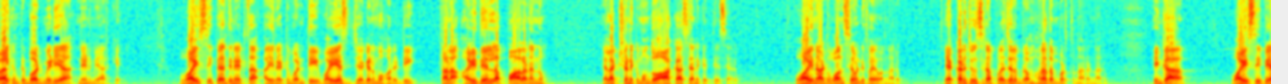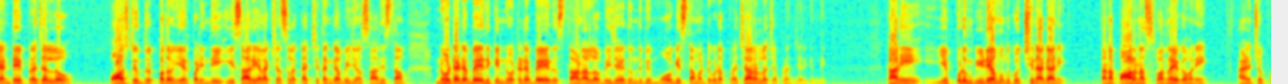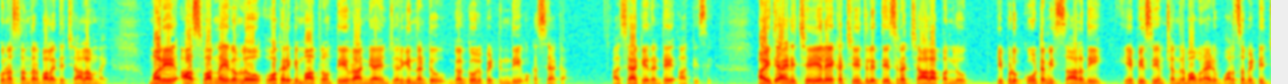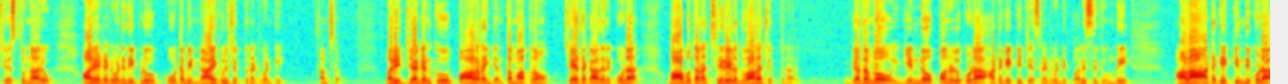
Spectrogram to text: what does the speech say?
Welcome to bird media నేను మీ RK. YCP అధినేత అయినటువంటి వైఎస్ జగన్మోహన్ రెడ్డి తన ఐదేళ్ళ పాలనను ఎలక్షన్కి ముందు ఆకాశానికి ఎత్తేశారు. Why not one seventy five అన్నారు. ఎక్కడ చూసినా ప్రజలు బ్రహ్మరథం పడుతున్నారన్నారు. ఇంకా వైసీపీ అంటే ప్రజల్లో పాజిటివ్ దృక్పథం ఏర్పడింది. ఈసారి ఎలక్షన్స్లో ఖచ్చితంగా విజయం సాధిస్తాం. నూట డెబ్బై ఐదుకి నూట డెబ్బై ఐదు స్థానాల్లో విజయదుందుబి మోగిస్తామంటూ కూడా ప్రచారంలో చెప్పడం జరిగింది. కానీ ఎప్పుడు మీడియా ముందుకు వచ్చినా కానీ తన పాలన స్వర్ణయుగం అని ఆయన చెప్పుకున్న సందర్భాలు అయితే చాలా ఉన్నాయి. మరి ఆ స్వర్ణయుగంలో ఒకరికి మాత్రం తీవ్ర అన్యాయం జరిగిందంటూ గగ్గోలు పెట్టింది ఒక శాఖ. ఆ శాఖ ఏదంటే ఆర్టీసీ. అయితే ఆయన చేయలేక చేతులు ఎత్తేసిన చాలా పనులు ఇప్పుడు కూటమి సారథి ఏపీ సీఎం చంద్రబాబు నాయుడు వరుసబెట్టి చేస్తున్నారు అనేటటువంటిది ఇప్పుడు కూటమి నాయకులు చెప్తున్నటువంటి అంశం. మరి జగన్కు పాలన ఎంత మాత్రం చేత కాదని కూడా బాబు తన చర్యల ద్వారా చెప్తున్నారు. గతంలో ఎన్నో పనులు కూడా అటకెక్కించేసినటువంటి పరిస్థితి ఉంది. అలా అటకెక్కింది కూడా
